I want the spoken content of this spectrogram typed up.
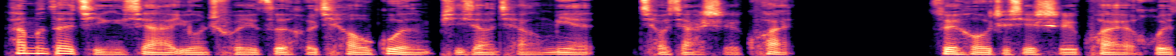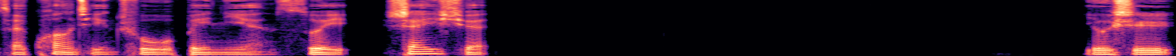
他们在井下用锤子和撬棍劈向墙面，敲下石块，随后这些石块会在矿井处被碾碎、筛选。有时，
